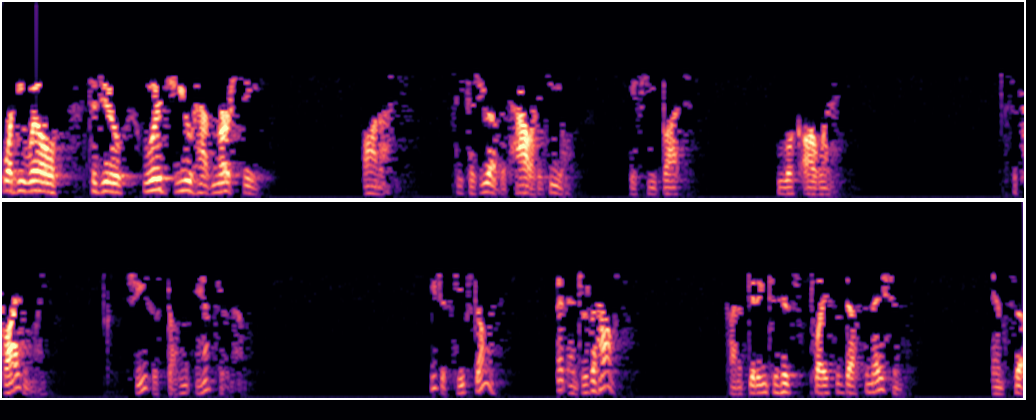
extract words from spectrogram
what he wills to do. Would you have mercy on us? Because you have the power to heal if you but look our way. Surprisingly, Jesus doesn't answer them. He just keeps going and enters the house, kind of getting to his place of destination. And so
